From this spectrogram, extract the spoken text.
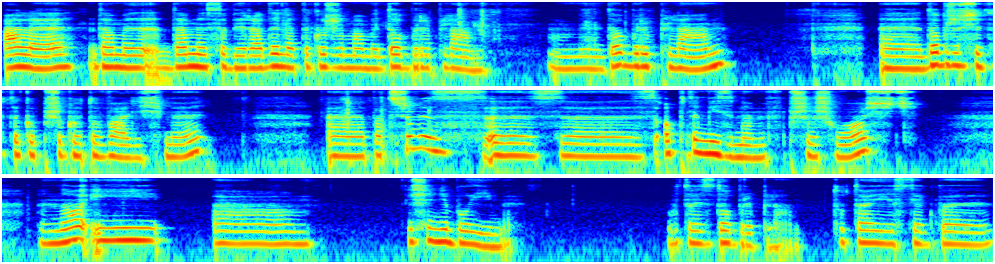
Ale damy, damy sobie radę, dlatego że mamy dobry plan. Mamy dobry plan. E, Dobrze się do tego przygotowaliśmy. E, Patrzymy z, z, z optymizmem w przyszłość. No i, i się nie boimy, bo to jest dobry plan. Tutaj jest jakby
